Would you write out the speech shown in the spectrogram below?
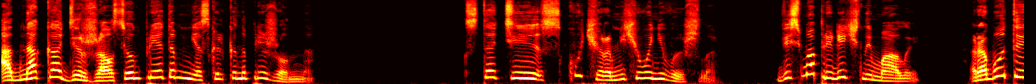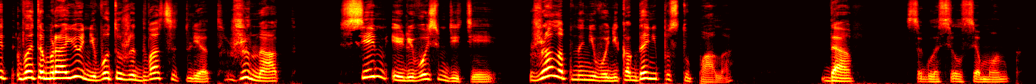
Однако держался он при этом несколько напряженно. Кстати, с кучером ничего не вышло. Весьма приличный малый. Работает в этом районе вот уже 20 лет, женат, семь или восемь детей. Жалоб на него никогда не поступало. — Да, — согласился Монк.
